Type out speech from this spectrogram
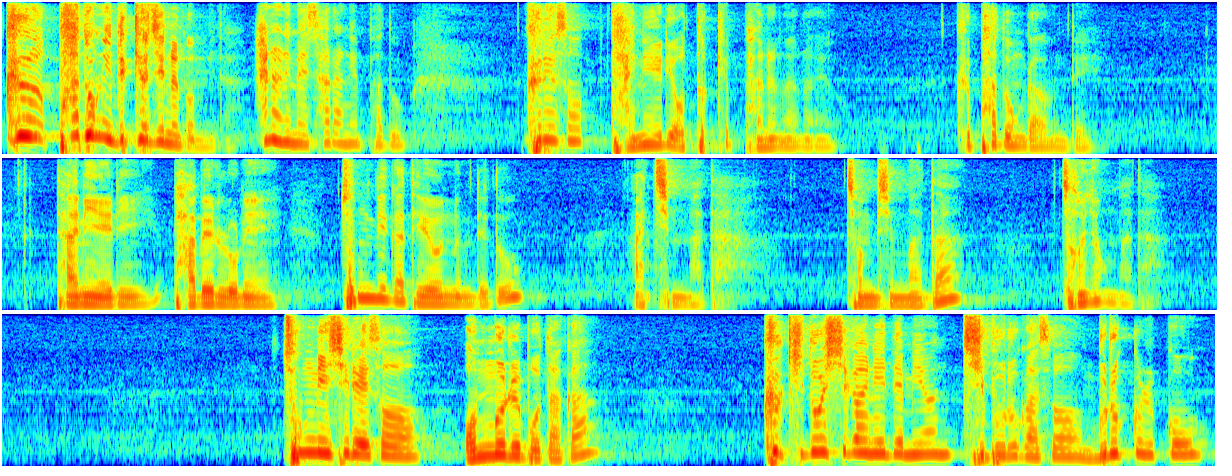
그 파동이 느껴지는 겁니다. 하나님의 사랑의 파동. 그래서 다니엘이 어떻게 반응하나요? 그 파동 가운데 다니엘이 바벨론의 총리가 되었는데도 아침마다, 점심마다, 저녁마다 총리실에서 업무를 보다가 그 기도 시간이 되면 집으로 가서 무릎 꿇고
